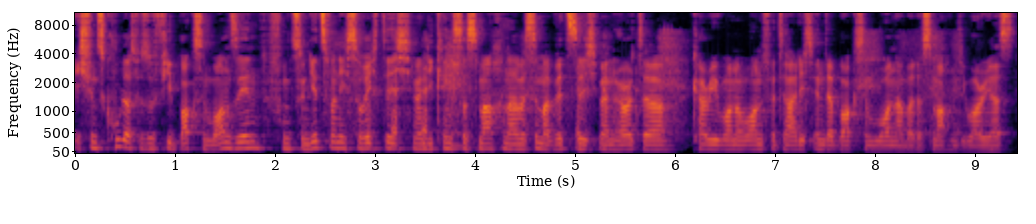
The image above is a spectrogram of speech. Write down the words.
Ich finde es cool, dass wir so viel Box in One sehen. Funktioniert zwar nicht so richtig, wenn die Kings das machen, aber es ist immer witzig, wenn Hurter Curry 101 verteidigt in der Box in One, aber das machen die Warriors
